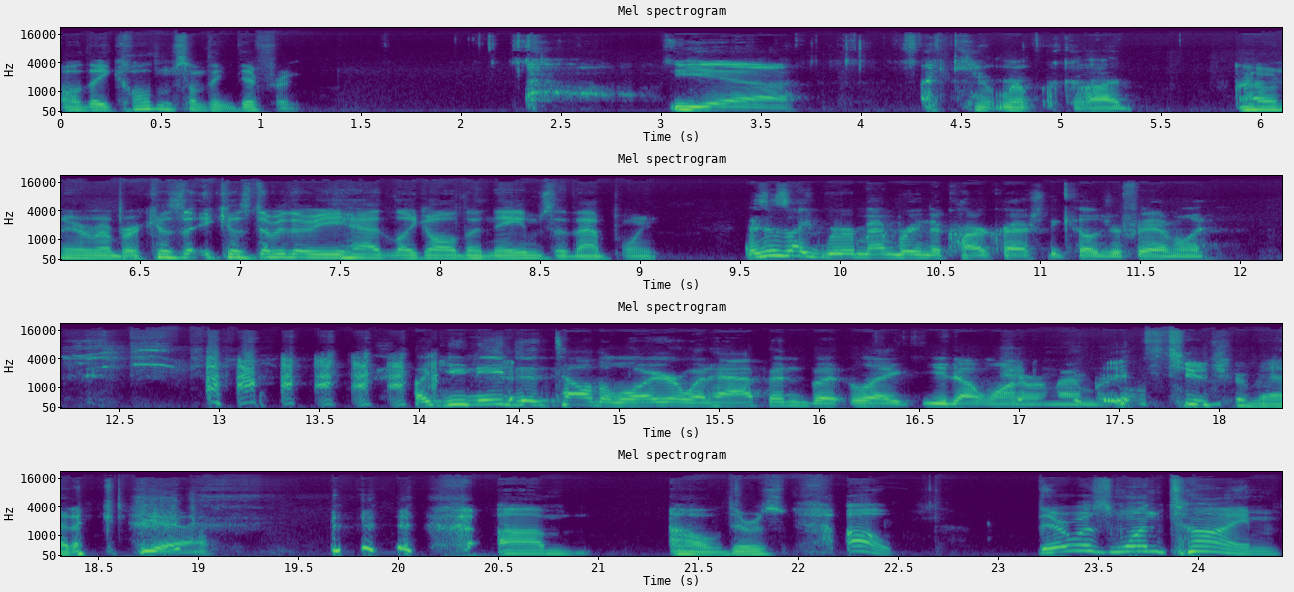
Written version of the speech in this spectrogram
oh they called him something different. Yeah, I can't remember. God, I don't even remember because because WWE had like all the names at that point. this is like remembering the car crash that killed your family. like you need to tell the lawyer what happened, but like you don't want to remember. It's too traumatic. Yeah. Um oh there was oh there was one time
